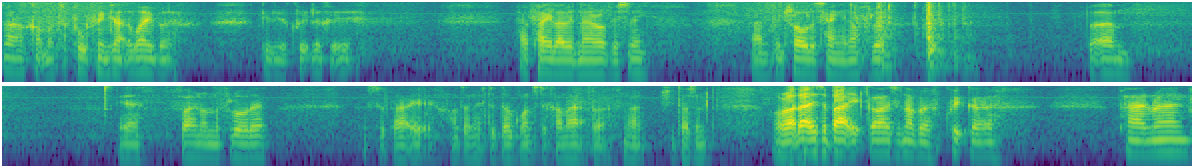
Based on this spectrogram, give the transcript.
Well, I can't remember to pull things out of the way, but give you a quick look at it. Have Halo in there, obviously, and controllers hanging off. Look, but um, yeah, phone on the floor there. That's about it. I don't know if the dog wants to come out, but no, she doesn't. Alright, that is about it, guys. Another quick uh, pan round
